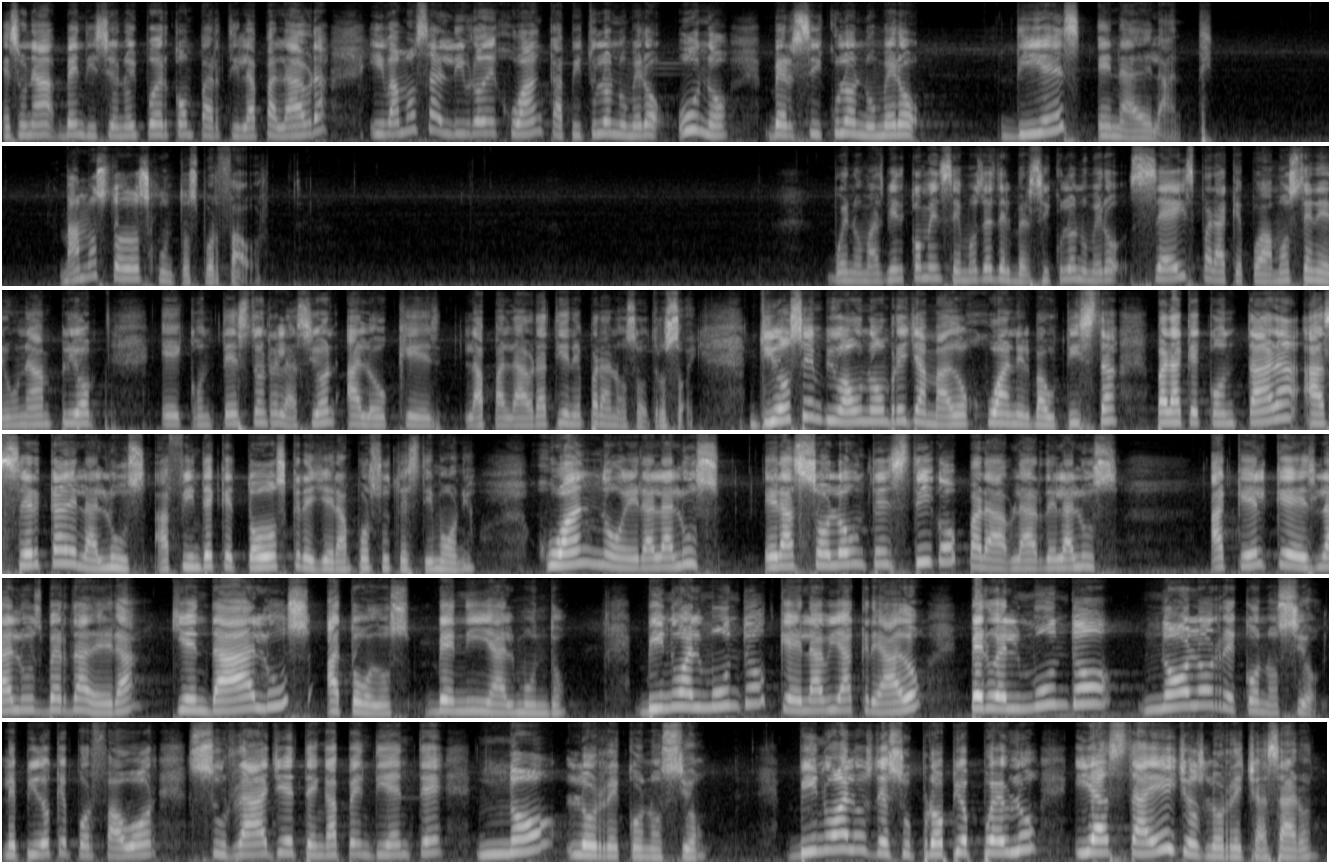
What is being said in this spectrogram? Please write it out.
Es una bendición hoy poder compartir la palabra. Y vamos al libro de Juan, capítulo número 1, versículo número 10 en adelante. Vamos todos juntos, por favor. Bueno, más bien comencemos desde el versículo número 6 para que podamos tener un amplio eh, contexto en relación a lo que la palabra tiene para nosotros hoy. Dios envió a un hombre llamado Juan el Bautista para que contara acerca de la luz, a fin de que todos creyeran por su testimonio. Juan no era la luz, era solo un testigo para hablar de la luz. Aquel que es la luz verdadera, quien da a luz a todos, venía al mundo. Vino al mundo que él había creado, pero el mundo no lo reconoció. Le pido que por favor subraye, tenga pendiente, no lo reconoció. Vino a los de su propio pueblo y hasta ellos lo rechazaron.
